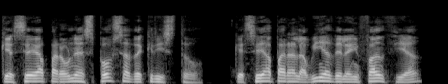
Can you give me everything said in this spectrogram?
Que sea para una esposa de Cristo, que sea para la vía de la infancia,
